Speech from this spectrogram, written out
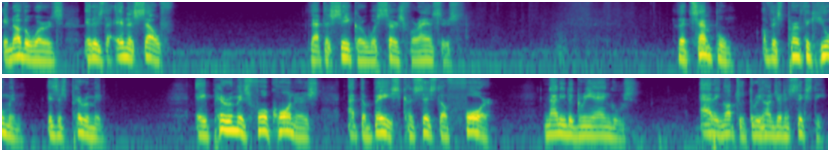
In other words, it is the inner self that the seeker would search for answers. The temple of this perfect human is this pyramid. A pyramid's four corners at the base consists of four 90 degree angles, adding up to 360.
